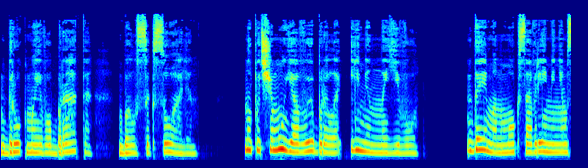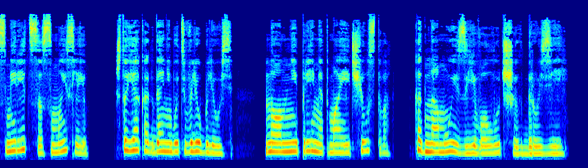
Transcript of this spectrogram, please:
Друг моего брата был сексуален. Но почему я выбрала именно его? Дэймон мог со временем смириться с мыслью, что я когда-нибудь влюблюсь, но он не примет мои чувства к одному из его лучших друзей.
